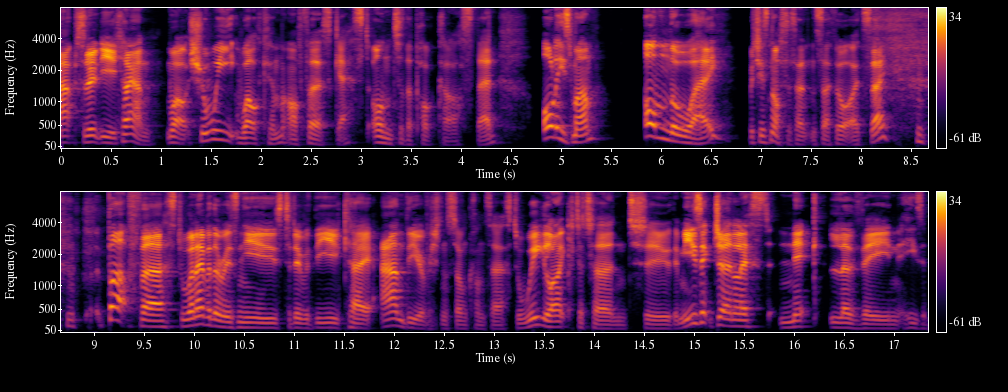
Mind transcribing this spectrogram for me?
Absolutely, you can. Well, shall we welcome our first guest onto the podcast then? Olly's mum, on the way, which is not a sentence I thought I'd say. but first, whenever there is news to do with the UK and the Eurovision Song Contest, we like to turn to the music journalist Nick Levine. He's a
